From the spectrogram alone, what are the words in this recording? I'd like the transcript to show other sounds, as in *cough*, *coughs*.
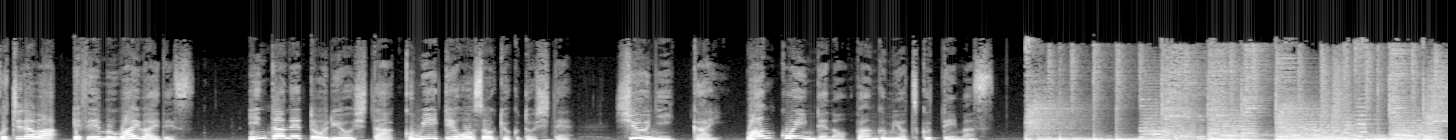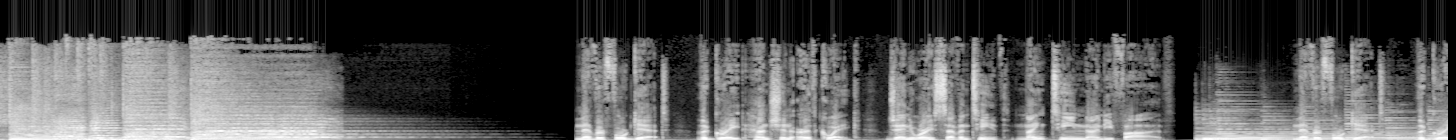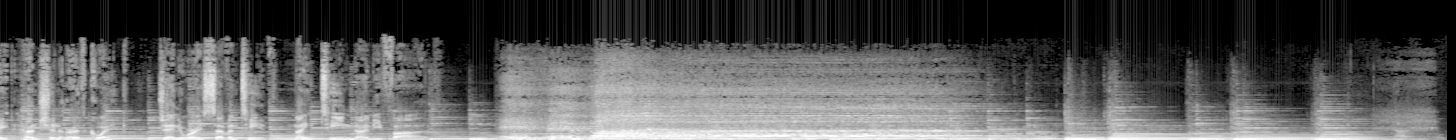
こちらは FMYY です。インターネットを利用したコミュニティ放送局として、週に1回、ワンコインでの番組を作っています。Never forget the Great Hanshin Earthquake, January 17th, 1995. Never forget The Great Hanshin Earthquake, January 17, 1995.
